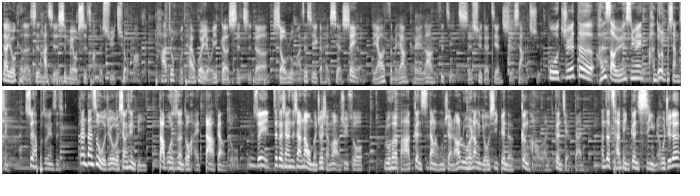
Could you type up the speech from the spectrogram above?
那有可能是它其实是没有市场的需求嘛，它就不太会有一个实质的收入嘛，这是一个很现实的。你要怎么样可以让自己持续的坚持下去？我觉得很少原因是因为很多人不相信，所以他不做这件事情。但但是我觉得我的相信比大部分人都还大非常多，嗯所以在这个相信之下，那我们就想办法去说如何把它更适当融入进来，然后如何让游戏变得更好玩、更简单，让这产品更吸引人。我觉得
